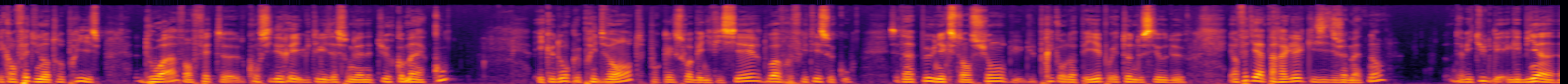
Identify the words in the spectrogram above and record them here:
Et qu'en fait une entreprise doit en fait euh, considérer l'utilisation de la nature comme un coût, et que donc le prix de vente, pour qu'elle soit bénéficiaire, doit refléter ce coût. C'est un peu une extension du, prix qu'on doit payer pour les tonnes de CO2. Et en fait, il y a un parallèle qui existe déjà maintenant. D'habitude, les, biens,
